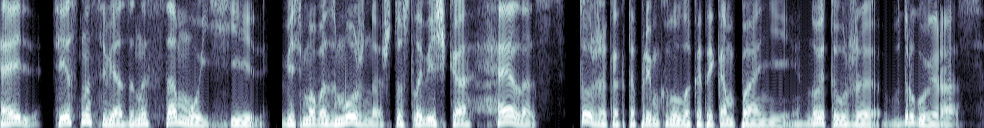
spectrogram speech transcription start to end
hell тесно связаны с самой хель. Весьма возможно, что словечко hellas тоже как-то примкнуло к этой компании, но это уже в другой раз.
